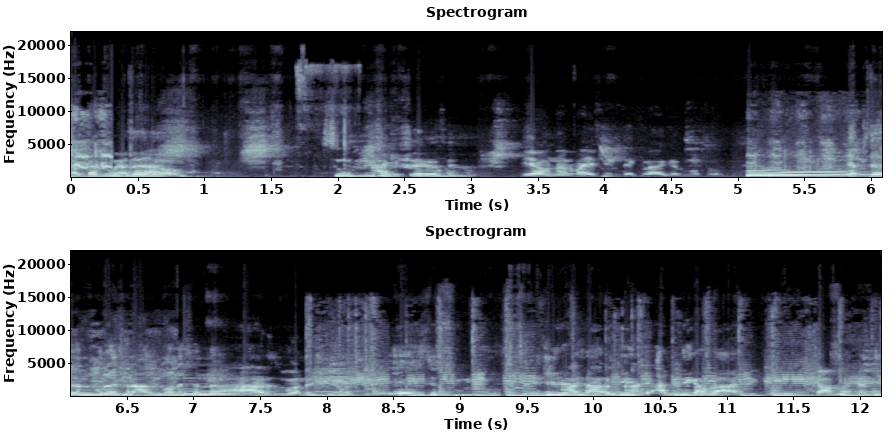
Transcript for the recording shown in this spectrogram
আই কাকু হেদাই দাও। চুল্লি শুইতে গেছে এ দেখলে আগের মতো। এত দিন ঘুরেছেন আজ বনেছেন না আর এই যে চুল্লি উঠছে। গিয়ে খালি।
